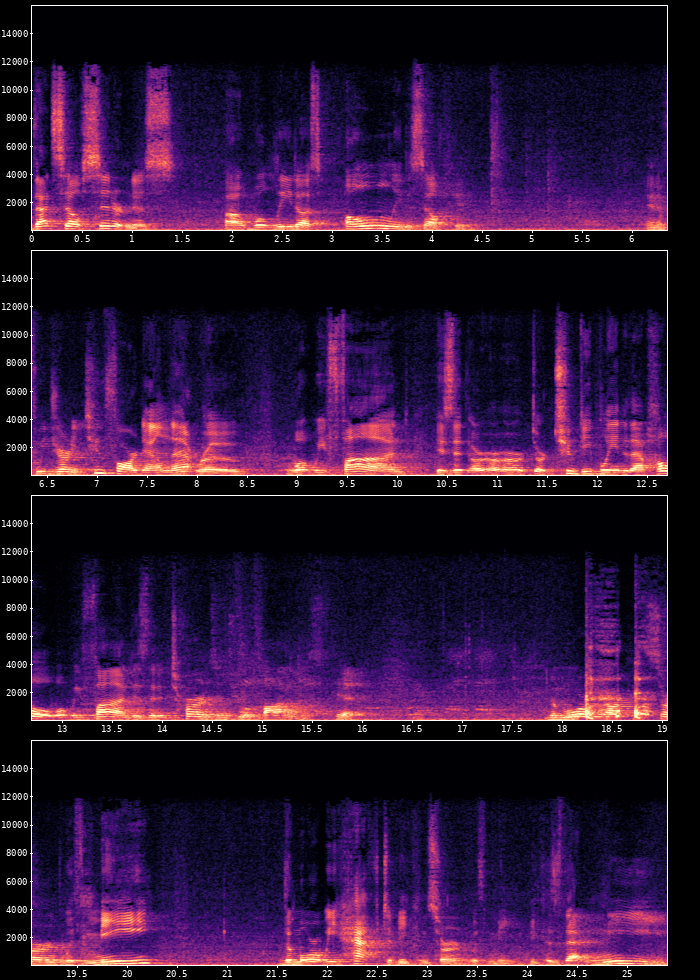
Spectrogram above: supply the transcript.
That self centeredness uh, will lead us only to self pity. And if we journey too far down that road, what we find is that, or, or, or, too deeply into that hole, what we find is that it turns into a bottomless pit. The more we are concerned with me, the more we have to be concerned with me because that need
